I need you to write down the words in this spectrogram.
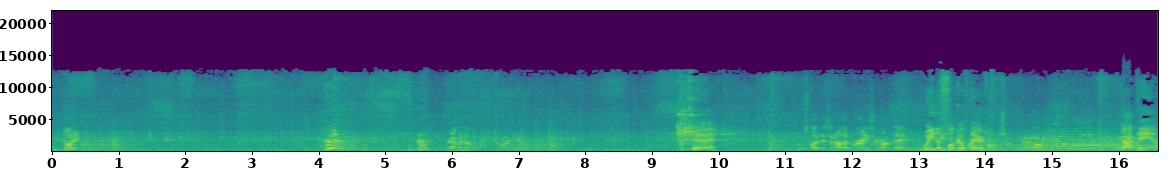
You've got it. There's up there. Way the fuck up there? torch up there and light it? God damn.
